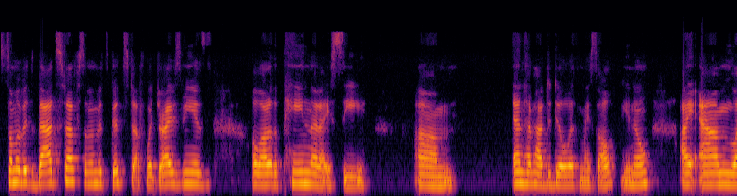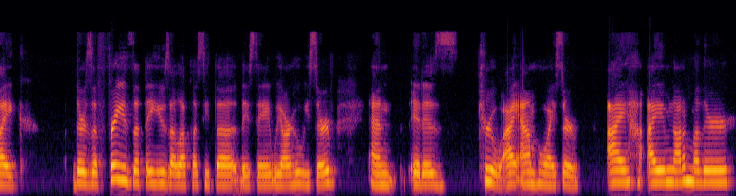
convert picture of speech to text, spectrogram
some of it's bad stuff some of it's good stuff what drives me is a lot of the pain that i see um and have had to deal with myself you know i am like there's a phrase that they use at La Plazita. They say, We are who we serve. And it is true. I am who I serve. I I am not a mother,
